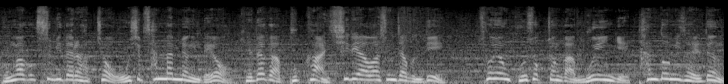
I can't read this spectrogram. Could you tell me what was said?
공화국 수비대를 합쳐 53만 명인데요. 게다가 북한, 시리아와 손잡은 뒤 소형 고속정과 무인기, 탄도미사일 등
